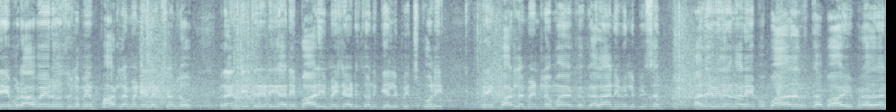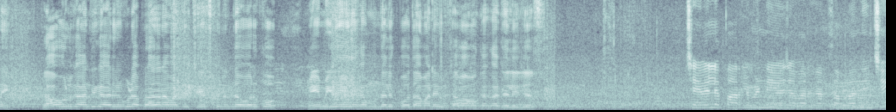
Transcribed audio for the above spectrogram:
రేపు రాబోయే రోజుల్లో మేము పార్లమెంట్ ఎలక్షన్లో రంజిత్ రెడ్డి గారిని భారీ మెజార్టీతో గెలిపించుకొని రేపు పార్లమెంట్లో మా యొక్క గలాన్ని వినిపిస్తాం. అదేవిధంగా రేపు భారత భావి ప్రధాని రాహుల్ గాంధీ గారిని కూడా ప్రధానమంత్రి చేసుకునేంత వరకు మేము ఇదే విధంగా ముందరికి పోతామని సభాముఖంగా తెలియజేస్తున్నాం. చేవెళ్ళ పార్లమెంట్ నియోజకవర్గానికి సంబంధించి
